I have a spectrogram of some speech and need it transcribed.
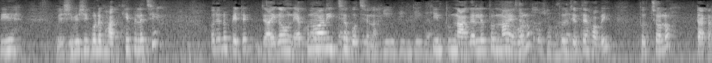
দিয়ে বেশি বেশি করে ভাত খেয়ে ফেলেছি। ওই জন্য পেটে জায়গাও নেই এখনও আর ইচ্ছা করছে না। কিন্তু না গেলে তো নয় বলো? তো যেতে হবে তো চলো টাটা।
